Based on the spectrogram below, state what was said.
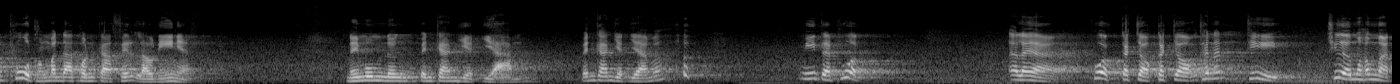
ำพูดของบรรดาคนกาเฟรเหล่านี้เนี่ยในมุมหนึ่งเป็นการเหยียดหยาม เป็นการเหยียดหยามว่ามีแต่พวกอะไรอะพวกกระจอกกระจอกเท่านั้นที่เชื่อมุฮัมมัด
